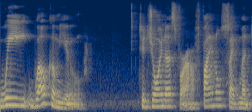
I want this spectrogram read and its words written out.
we welcome you to join us for our final segment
